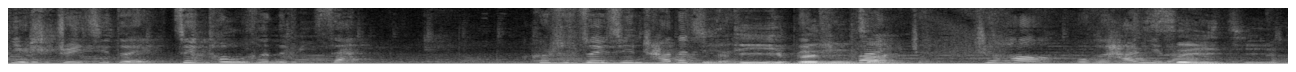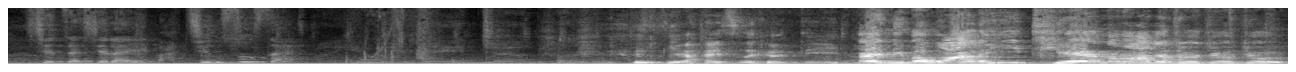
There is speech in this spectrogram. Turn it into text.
也是追击队最痛恨的比赛。可是最近查的紧，低分停办一阵之后，我会喊你来。这一集，现在先来一把竞速赛。你还是个弟弟。哎，你们玩了一天，他妈的就就就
